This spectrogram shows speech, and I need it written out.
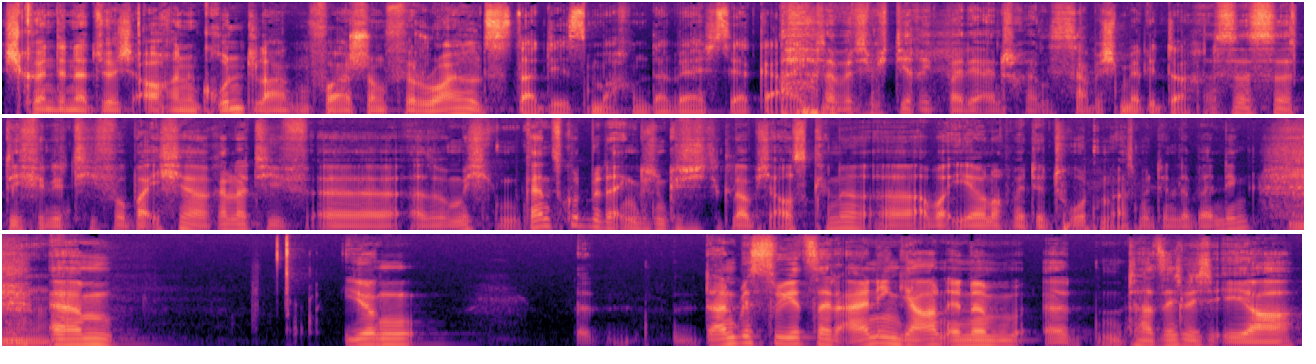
ich könnte natürlich auch eine Grundlagenforschung für Royal Studies machen, da wäre ich sehr geeignet. Ach, da würde ich mich direkt bei dir einschreiben. Das habe ich mir gedacht. Das ist das definitiv, wobei ich ja relativ, äh, also mich ganz gut mit der englischen Geschichte, glaube ich, auskenne, äh, aber eher noch mit den Toten als mit den Lebendigen. Mhm. Ähm, Jürgen, äh, dann bist du jetzt seit einigen Jahren in einem äh, tatsächlich eher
